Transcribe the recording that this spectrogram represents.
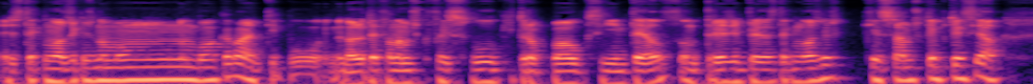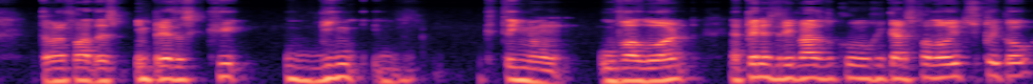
as tecnológicas não vão, não vão acabar. Tipo, nós até falamos que o Facebook, Dropbox e Intel são três empresas tecnológicas que achamos que têm potencial. Estamos a falar das empresas que, que tinham o valor apenas derivado do que o Ricardo falou e te explicou,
